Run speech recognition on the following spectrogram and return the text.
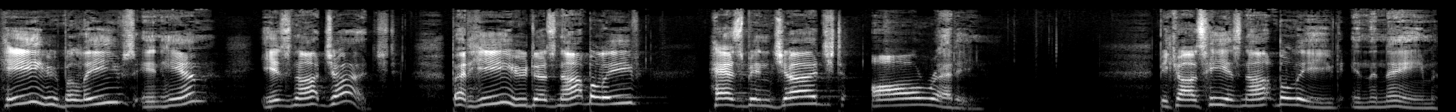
He who believes in him is not judged, but he who does not believe has been judged already because he has not believed in the name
